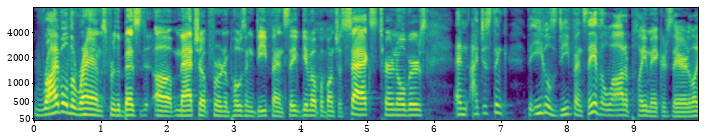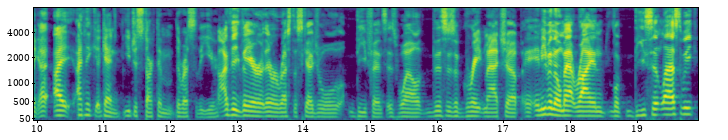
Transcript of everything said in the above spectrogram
rival the Rams for the best uh, matchup for an opposing defense. They give up a bunch of sacks, turnovers, and I just think the Eagles defense, they have a lot of playmakers there. Like I, I, I, think again, you just start them the rest of the year. I think they're they're a rest of schedule defense as well. This is a great matchup. And even though Matt Ryan looked decent last week,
